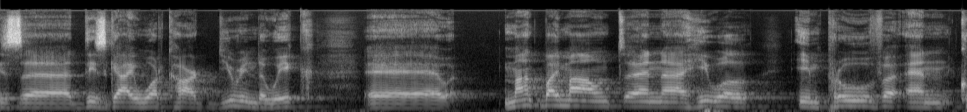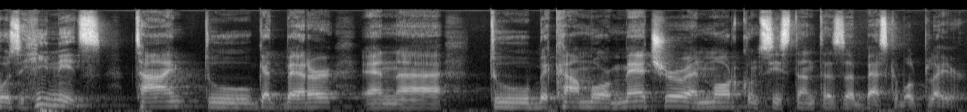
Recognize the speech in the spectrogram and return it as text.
is this guy work hard during the week, month by month, and he will improve and because he needs time to get better and uh, to become more mature and more consistent as a basketball player.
